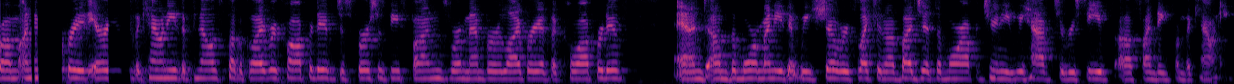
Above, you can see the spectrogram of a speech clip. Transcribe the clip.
from unincorporated areas of the county. The Pinellas Public Library Cooperative disperses these funds. We're a member library of the cooperative. And um, the more money that we show reflected in our budget, the more opportunity we have to receive uh, funding from the county.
